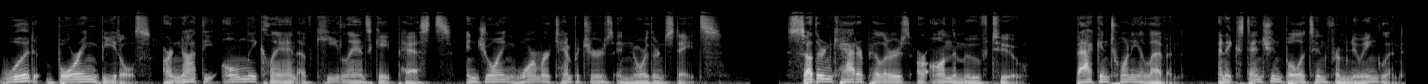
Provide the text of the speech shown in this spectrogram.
Wood boring beetles are not the only clan of key landscape pests enjoying warmer temperatures in northern states. Southern caterpillars are on the move too. Back in 2011, an extension bulletin from New England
